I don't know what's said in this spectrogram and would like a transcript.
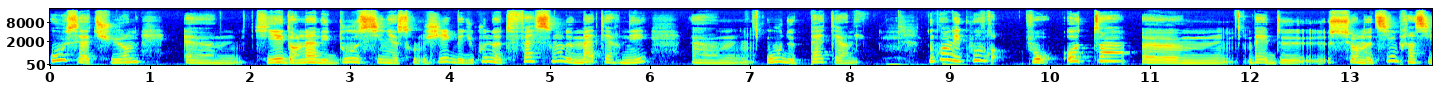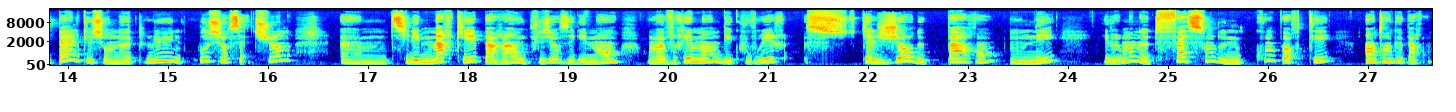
ou Saturne euh, qui est dans l'un des douze signes astrologiques, mais du coup notre façon de materner ou de paterner. Donc on découvre pour autant euh, ben, de, sur notre signe principal que sur notre lune ou sur Saturne, euh, s'il est marqué par un ou plusieurs éléments, on va vraiment découvrir quel genre de parent on est et vraiment notre façon de nous comporter en tant que parent.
